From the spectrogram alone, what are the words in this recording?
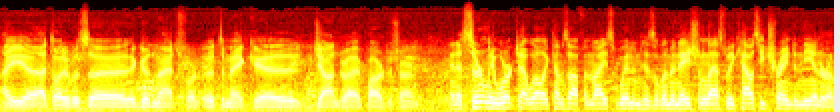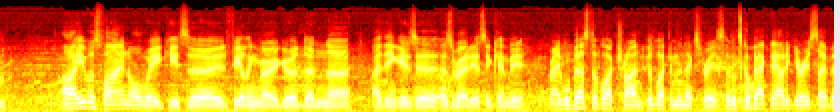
I thought it was a good match for to make John drive Power to Charm. And it certainly worked out well. He comes off a nice win in his elimination last week. How's he trained in the interim? Oh, he was fine all week. He's uh, feeling very good, and uh, I think he's uh, as ready as he can be. Right. Well, best of luck, Trond. Good luck in the next race. So let's go back now to Gary Seibel.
